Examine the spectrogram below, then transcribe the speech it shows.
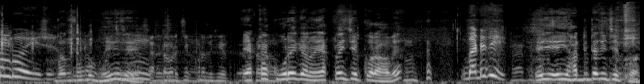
সম্ভব হয়ে গেছে। যত সম্ভব হয়ে গেছে? একটা করে চেক করে দেখি। একটা করে কেন? একটাই চেক করা হবে? দি। এই এই হাড্ডিটাকে চেক কর।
